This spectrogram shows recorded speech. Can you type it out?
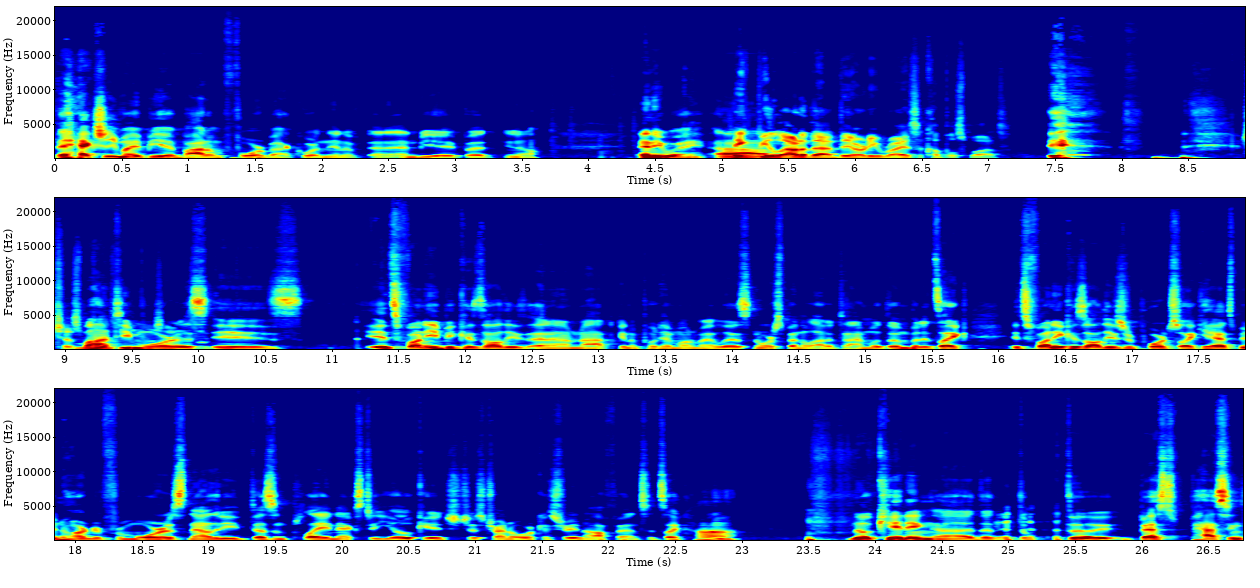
They actually might be a bottom four backcourt in the NBA, but you know. Anyway, take um, Beal out of that, they already rise a couple spots. Just Monte Morris is. It's funny because all these, and I'm not gonna put him on my list nor spend a lot of time with him, but it's like it's funny because all these reports are like, yeah, it's been harder for Morris now that he doesn't play next to Jokic, just trying to orchestrate an offense. It's like, huh, no kidding. Uh, the, the the best passing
